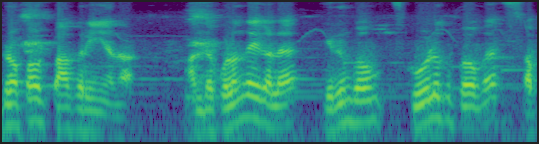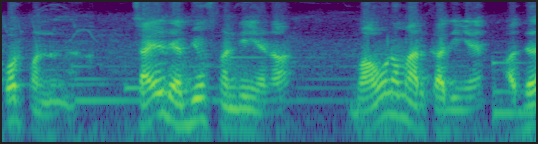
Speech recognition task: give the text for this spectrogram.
ட்ராப் அவுட் பாக்குறீங்களா? அந்த குழந்தைகளை திரும்பவும் ஸ்கூலுக்கு போக சப்போர்ட் பண்ணுங்க. சைல்டு அபியூஸ் பண்ணீங்கன்னா மௌனமா இருக்காதீங்க. அதை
